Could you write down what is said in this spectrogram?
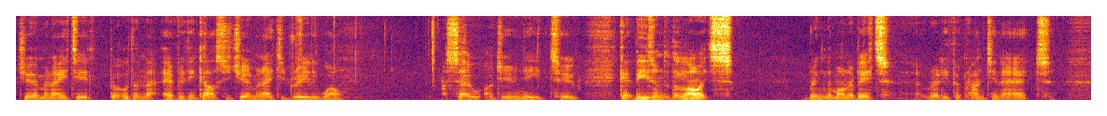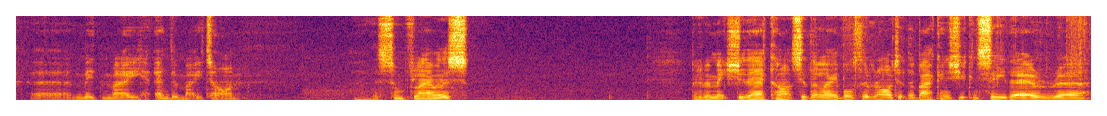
germinated. But other than that, everything else is germinated really well. So I do need to get these under the lights, bring them on a bit, uh, ready for planting out uh, mid-May, end of May time. There's sunflowers. A bit of a mixture there, can't see the labels, they're right at the back and as you can see they're uh,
